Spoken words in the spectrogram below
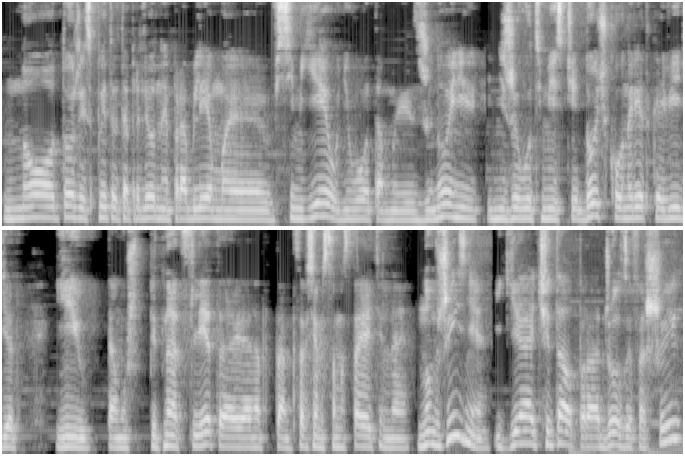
но тоже испытывает определенные проблемы в семье, у него там и с женой не, не живут вместе, дочку он редко видит. Ей там уж 15 лет, а она там совсем самостоятельная. Но в жизни я читал про Джозефа Ши,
